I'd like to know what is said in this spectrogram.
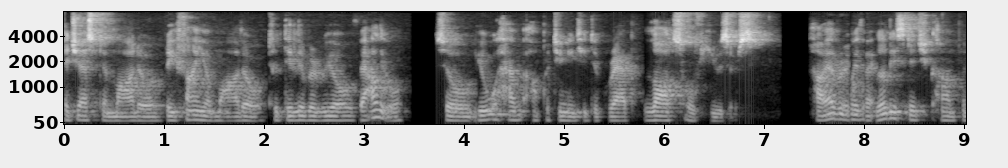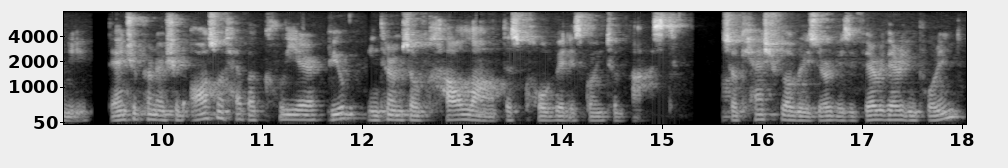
adjust the model, refine your model to deliver real value. So you will have opportunity to grab lots of users. However, with an early stage company, the entrepreneur should also have a clear view in terms of how long this COVID is going to last. So cash flow reserve is very, very important.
